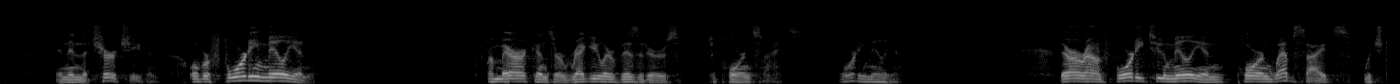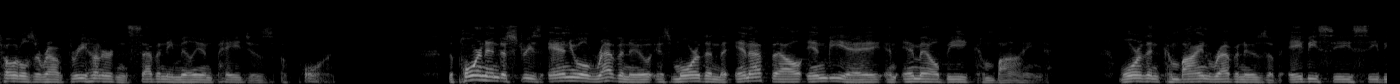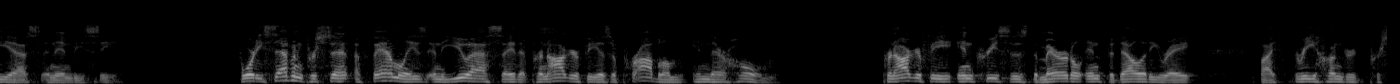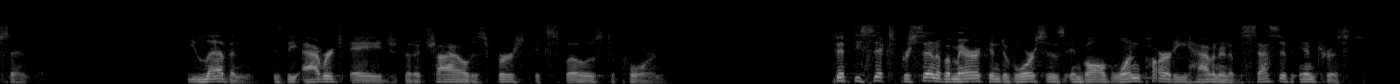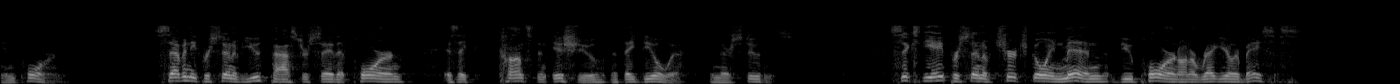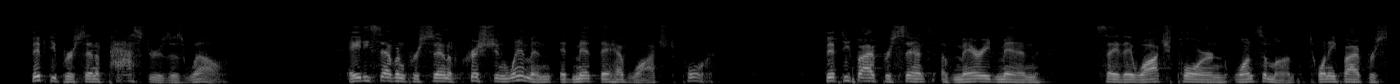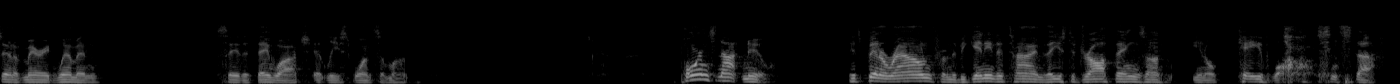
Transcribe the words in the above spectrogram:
and in the church even. Over 40 million Americans are regular visitors to porn sites. 40 million. There are around 42 million porn websites, which totals around 370 million pages of porn. The porn industry's annual revenue is more than the NFL, NBA, and MLB combined. More than combined revenues of ABC, CBS, and NBC. 47% of families in the U.S. say that pornography is a problem in their home. Pornography increases the marital infidelity rate by 300%. 11 is the average age that a child is first exposed to porn. 56% of American divorces involve one party having an obsessive interest in porn. 70% of youth pastors say that porn is a constant issue that they deal with in their students. 68% of church going men view porn on a regular basis. 50% of pastors as well. 87% of Christian women admit they have watched porn. 55% of married men say they watch porn once a month. 25% of married women say that they watch at least once a month. Porn's not new. It's been around from the beginning of time. They used to draw things on, you know, cave walls and stuff.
